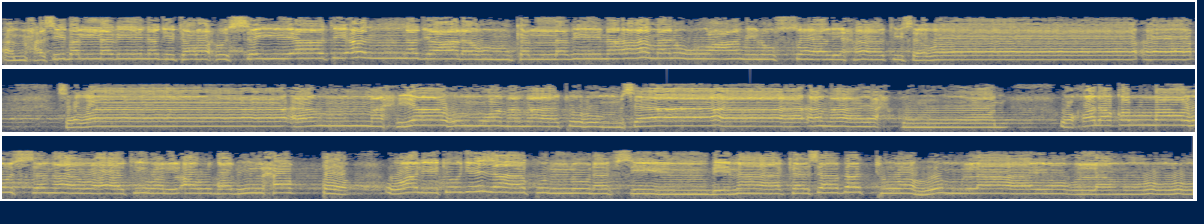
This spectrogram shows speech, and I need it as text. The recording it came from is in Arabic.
أم حسب الذين اجترحوا السيئات أن نجعلهم كالذين آمنوا وعملوا الصالحات سواء سواء محياهم ومماتهم ساء ما يحكمون. وخلق الله السماوات والأرض بالحق ولتجزى كل نفس بما كسبت وهم لا يظلمون.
